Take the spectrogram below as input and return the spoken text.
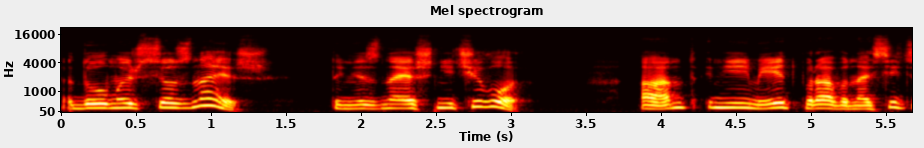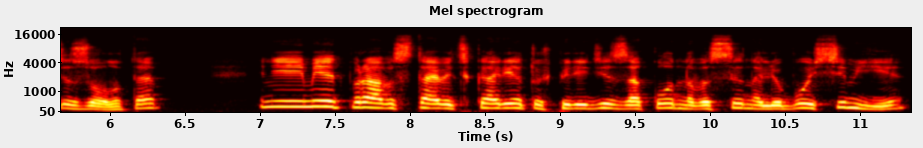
думаешь, все знаешь? Ты не знаешь ничего. Ант не имеет права носить золото, не имеет права ставить карету впереди законного сына любой семьи,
